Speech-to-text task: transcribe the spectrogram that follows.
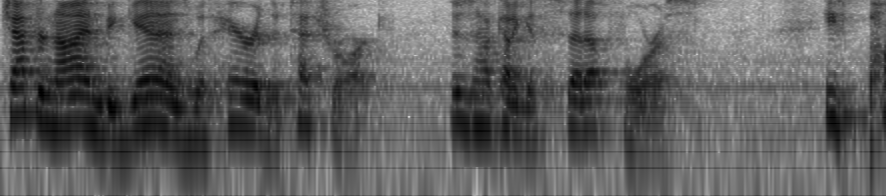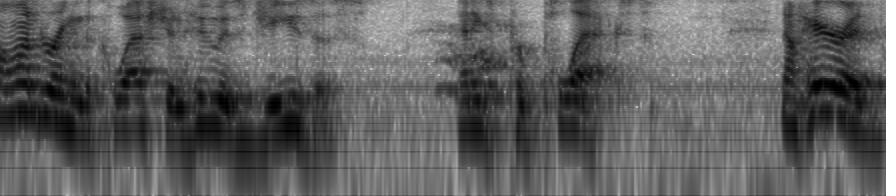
Chapter 9 begins with Herod the Tetrarch. This is how it kind of gets set up for us. He's pondering the question, who is Jesus? And he's perplexed. Now, Herod,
